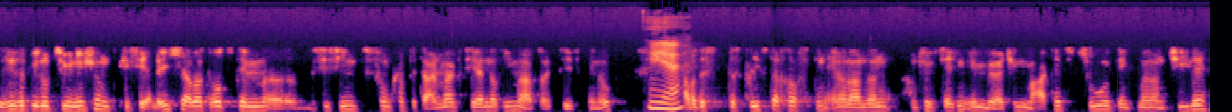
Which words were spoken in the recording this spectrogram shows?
Das ist ein bisschen zynisch und gefährlich, aber trotzdem, äh, sie sind vom Kapitalmarkt her noch immer attraktiv genug. Ja. Aber das, das trifft auch auf den einen oder anderen, Anführungszeichen, Emerging Markets zu. Denkt man an Chile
